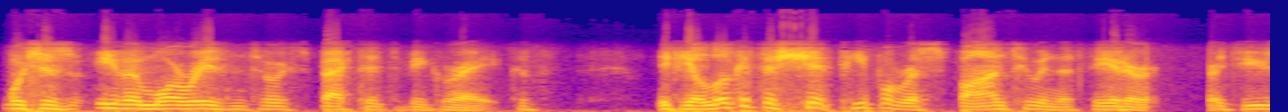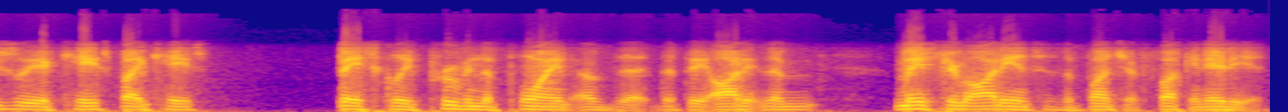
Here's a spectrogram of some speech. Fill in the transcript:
which is even more reason to expect it to be great. Because if you look at the shit people respond to in the theater, it's usually a case by case, basically proving the point of the, that the audience, the mainstream audience, is a bunch of fucking idiots.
